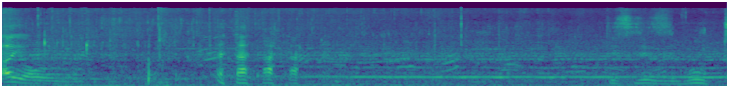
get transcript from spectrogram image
Ayo. This is wood.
